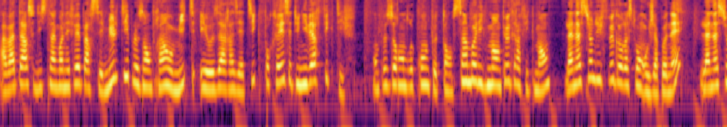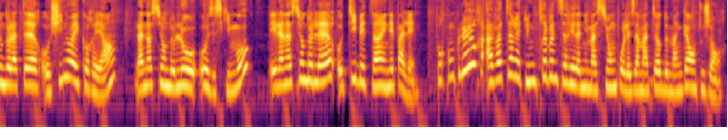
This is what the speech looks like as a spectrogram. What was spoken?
Avatar se distingue en effet par ses multiples emprunts aux mythes et aux arts asiatiques pour créer cet univers fictif. On peut se rendre compte que tant symboliquement que graphiquement, la nation du feu correspond aux japonais, la nation de la terre aux chinois et coréens, la nation de l'eau aux esquimaux et la nation de l'air aux tibétains et népalais. Pour conclure, Avatar est une très bonne série d'animation pour les amateurs de manga en tout genre.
